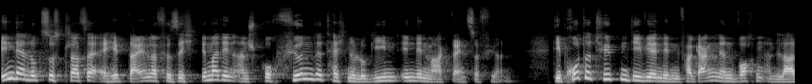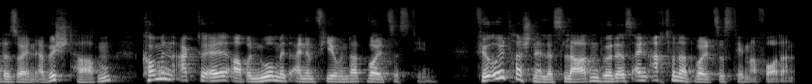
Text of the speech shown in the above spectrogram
In der Luxusklasse erhebt Daimler für sich immer den Anspruch, führende Technologien in den Markt einzuführen. Die Prototypen, die wir in den vergangenen Wochen an Ladesäulen erwischt haben, kommen aktuell aber nur mit einem 400-Volt-System. Für ultraschnelles Laden würde es ein 800-Volt-System erfordern.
